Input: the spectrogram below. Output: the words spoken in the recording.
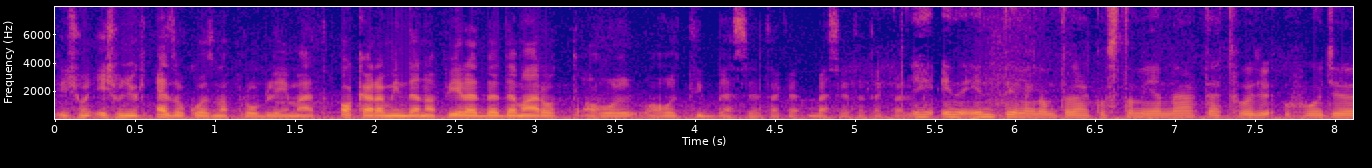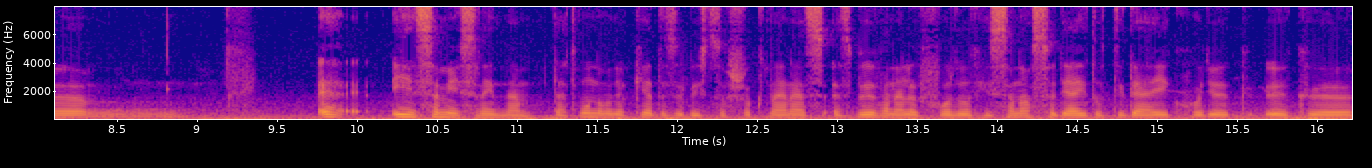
és, és mondjuk ez okozna problémát, akár a mindennapi életben, de már ott, ahol, ahol ti beszéltek, beszéltetek velük. Én, én, én tényleg nem találkoztam ilyennel, tehát hogy, hogy e, én személy szerint nem. Tehát mondom, hogy a kérdező biztosoknál ez, ez bőven előfordult, hiszen az, hogy eljutott idáig, hogy ők, ők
